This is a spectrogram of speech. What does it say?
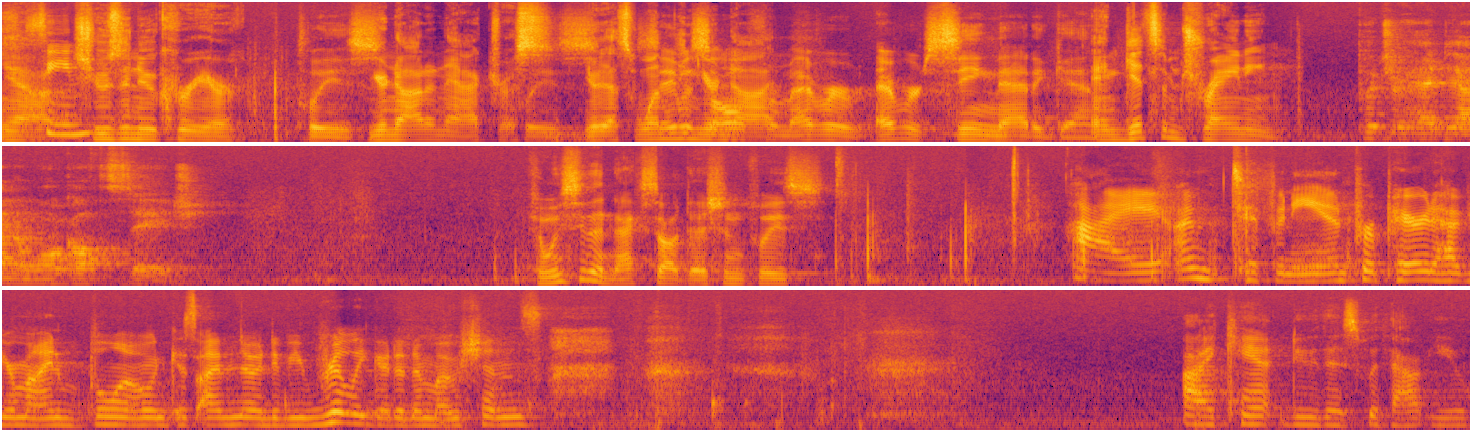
Yeah. Scene. Choose a new career. Please. You're not an actress. Please. You're, that's one Save thing us you're all not. from ever, ever seeing that again. and get some training. Put your head down and walk off the stage. Can we see the next audition, please? Hi, I'm Tiffany, and prepare to have your mind blown because I'm known to be really good at emotions. I can't do this without you.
